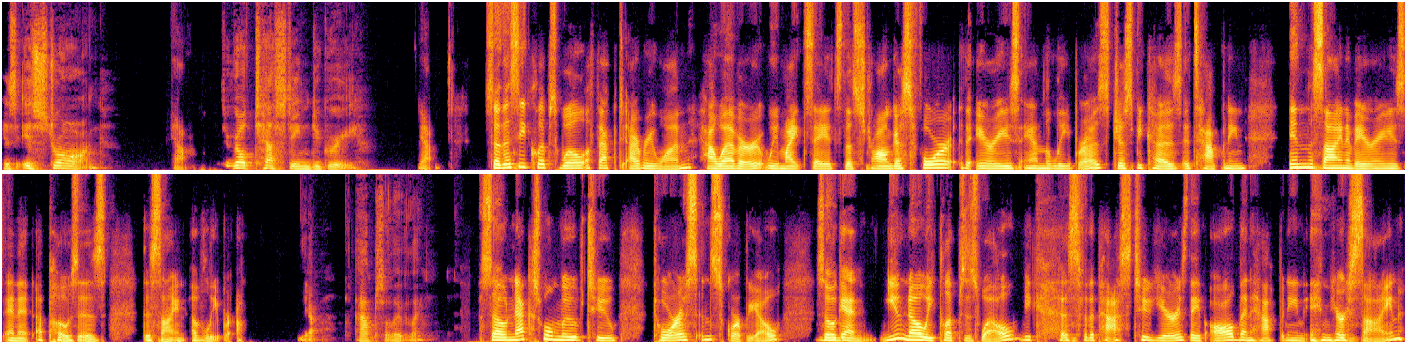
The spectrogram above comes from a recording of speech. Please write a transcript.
is is strong Yeah. it's a real testing degree. Yeah. So this eclipse will affect everyone. However, we might say it's the strongest for the Aries and the Libras just because it's happening in the sign of Aries and it opposes the sign of Libra. Yeah, absolutely. So next we'll move to Taurus and Scorpio. So mm-hmm. again, you know eclipses well because for the past 2 years they've all been happening in your sign.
